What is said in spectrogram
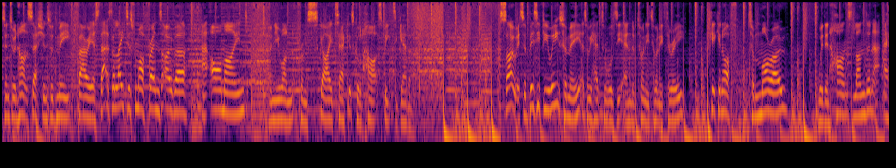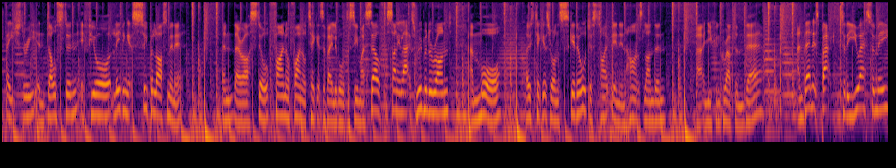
Into Enhanced Sessions with me, Farius. That is the latest from our friends over at Armind, a new one from Skytech. It's called Hearts Beat Together. So, it's a busy few weeks for me as we head towards the end of 2023. Kicking off tomorrow with Enhanced London at FH3 in Dalston. If you're leaving it super last minute, then there are still final, final tickets available to see myself, Sunny Lax, Ruben de Ronde, and more those tickets are on Skiddle. Just type in Enhanced London uh, and you can grab them there. And then it's back to the US for me,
